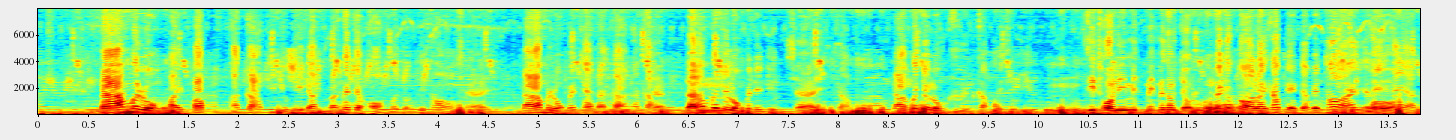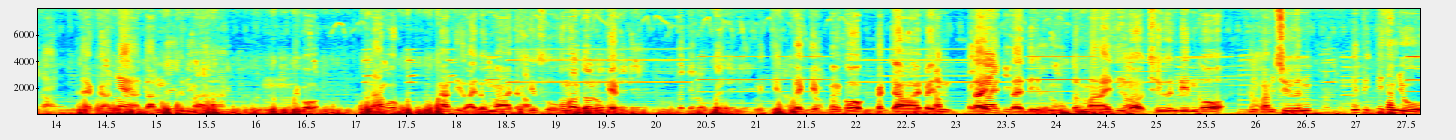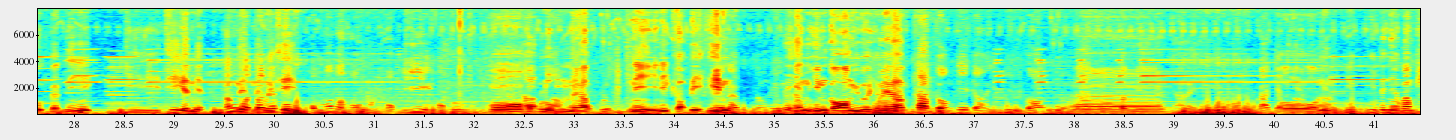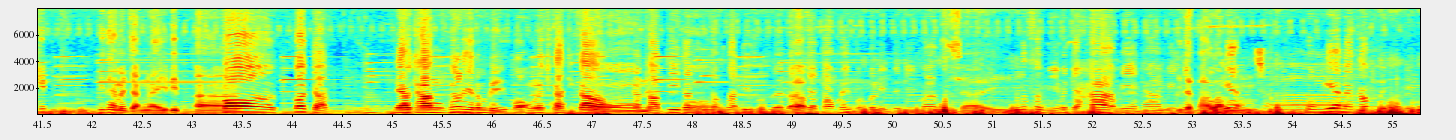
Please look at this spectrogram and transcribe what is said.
น้ำเมื่อลงไปปั๊บอากาศที่อยู่ที่นั่น มันก็จะออกมาตรงที่ท่อ ใช่ น้ำมันลงไปแทนอากาศอากาศใช่ดัน น้ำก็จะลงไปในดินใช่ครับ น้ำก็จะลงคืนกลับไปสู่ดินอืมที่ท่อนี้ไม่ไม่ไม่ต้องเจาะรูเลไม่ยต้องต่ออะไรครับเพียงแต่เป็นท่อให้ท่ให้อให้อากาศให้อากาศแรงดันขึ้นมา อืมแล้วก็น้ำก็ น้ำที่ไหลลงมาจากที่สูงก็ก็มาจะลงไปเก็บในนี้มันก็จะลงไปในนี้ไม่เก็บไปเก็บมันก็กระจายไปครับไปใต้ใต้ดินใต้ดินต้นไม้ที่ก็ชื้นดินก็มีความชื้นพี่พี่พี่ทำอยู่แบบนี้กี่ที่กันเนี่ยทั้งหมดใตอนนี้พื้ผมที่ผมว่าหกหกที่หกหลุมอ๋อหกหลุมนะครับหกหลุมนี่นี่เกาะที่หินตรงนี้ที่เห็นหินกองอยู่ใช่ไหมครับครับตรงที่เราหินกองอยู่ตรงนั้นก็มีอะไรอย่างเงี้ยก็จะโอ้วางนี่นี่นี่เป็นแนวความคิดพี่ได้มาจากไหนพี่อ่าก็ก็จาก แนวทางพระราชดำริของรัชกาลที่อ๋อ9นะครับที่ท่านอ๋อสำคัญที่สุดเลย แล้วครับ จะทำให้ผลผลิตได้ดีมากใช่ รัศมีมันจะ 5 เมตร 5 เมตรที่แต่จะตพารงลำเนี้ยตรงเนี้ยนะครับหนึ่งหนึ่ง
